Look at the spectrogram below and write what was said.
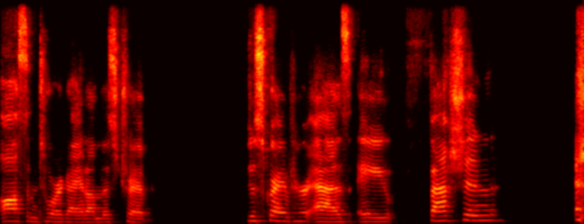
awesome tour guide on this trip described her as a fashion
